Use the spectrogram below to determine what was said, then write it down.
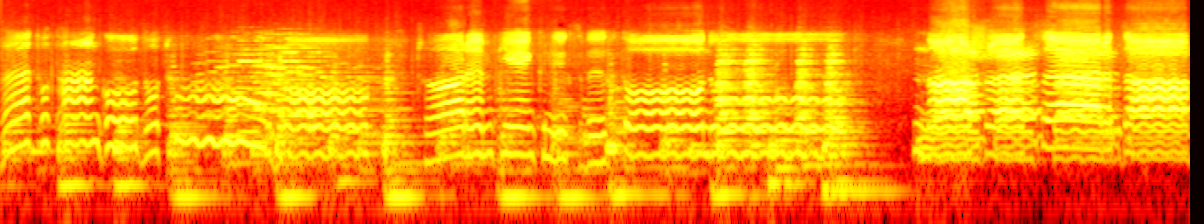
że to tango noturno, czarem pięknych swych tonów. Serca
